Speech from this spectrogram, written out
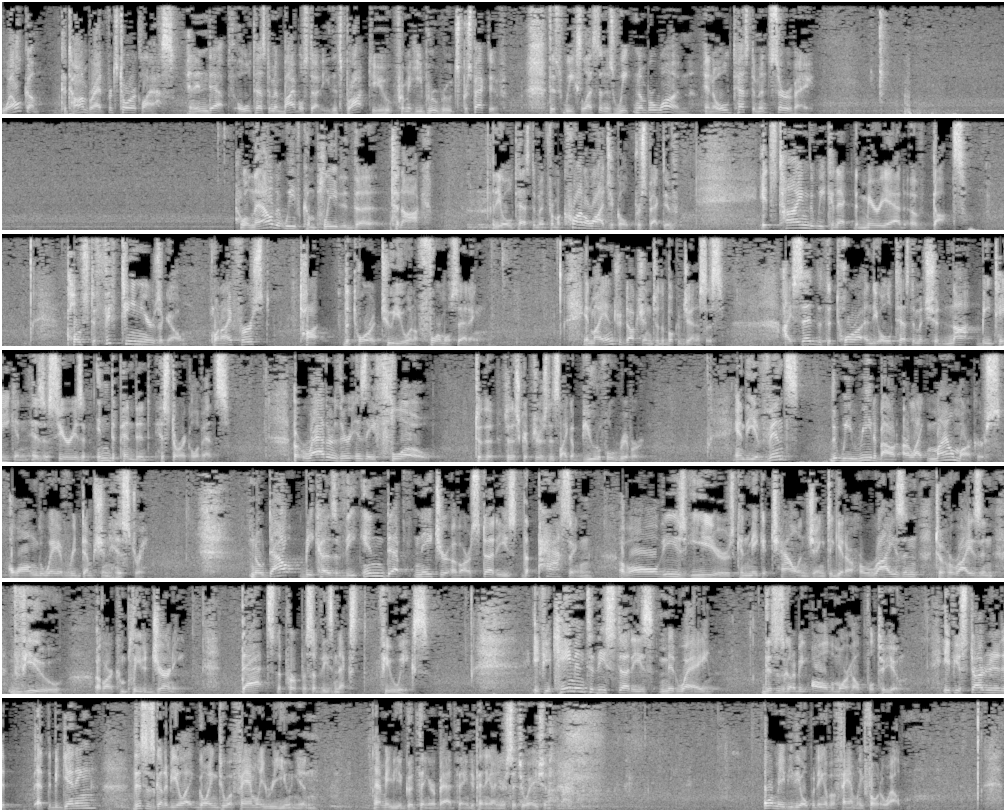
Welcome to Tom Bradford's Torah class, an in depth Old Testament Bible study that's brought to you from a Hebrew roots perspective. This week's lesson is week number one, an Old Testament survey. Well, now that we've completed the Tanakh, the Old Testament, from a chronological perspective, it's time that we connect the myriad of dots. Close to 15 years ago, when I first taught the Torah to you in a formal setting, in my introduction to the book of Genesis, I said that the Torah and the Old Testament should not be taken as a series of independent historical events. But rather, there is a flow to the, to the scriptures that's like a beautiful river. And the events that we read about are like mile markers along the way of redemption history. No doubt because of the in-depth nature of our studies, the passing of all these years can make it challenging to get a horizon to horizon view of our completed journey. That's the purpose of these next few weeks. If you came into these studies midway, this is going to be all the more helpful to you. If you started it at the beginning, this is going to be like going to a family reunion. That may be a good thing or a bad thing, depending on your situation. Or maybe the opening of a family photo album.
